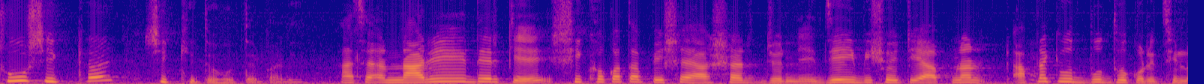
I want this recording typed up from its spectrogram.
সুশিক্ষায় শিক্ষিত হতে পারে। আচ্ছা আর নারীদেরকে শিক্ষকতা পেশায় আসার জন্য যেই বিষয়টি আপনার, আপনাকে উদ্বুদ্ধ করেছিল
